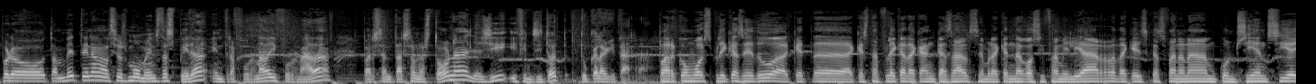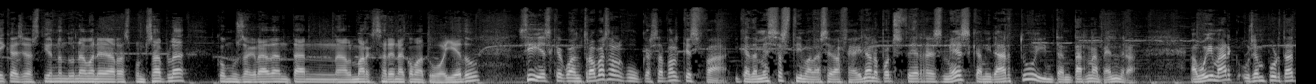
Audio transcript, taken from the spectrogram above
però també tenen els seus moments d'espera entre fornada i fornada per sentar-se una estona, llegir i fins i tot tocar la guitarra. Per com ho expliques, Edu, aquest, eh, aquesta fleca de Can Casal sembla aquest negoci familiar d'aquells que es fan anar amb consciència i que gestionen d'una manera responsable, com us agraden tant al Marc Serena com a tu, oi, Edu? Sí, és que quan trobes algú que sap el que es fa i que a més s'estima la seva feina, no pots fer res més que mirar-t'ho i intentar-ne aprendre. Avui, Marc, us hem portat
